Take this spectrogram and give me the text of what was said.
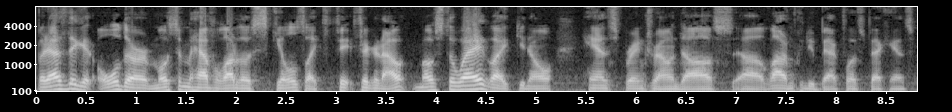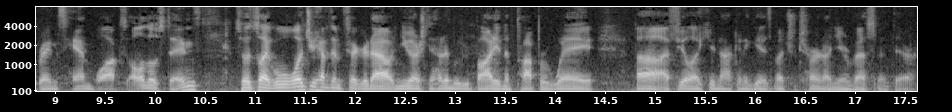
but as they get older, most of them have a lot of those skills like fi- figured out most of the way, like you know, hand handsprings, roundoffs. Uh, a lot of them can do backflips, back handsprings, hand walks, all those things. So it's like, well, once you have them figured out and you understand how to move your body in the proper way, uh, I feel like you're not going to get as much return on your investment there.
